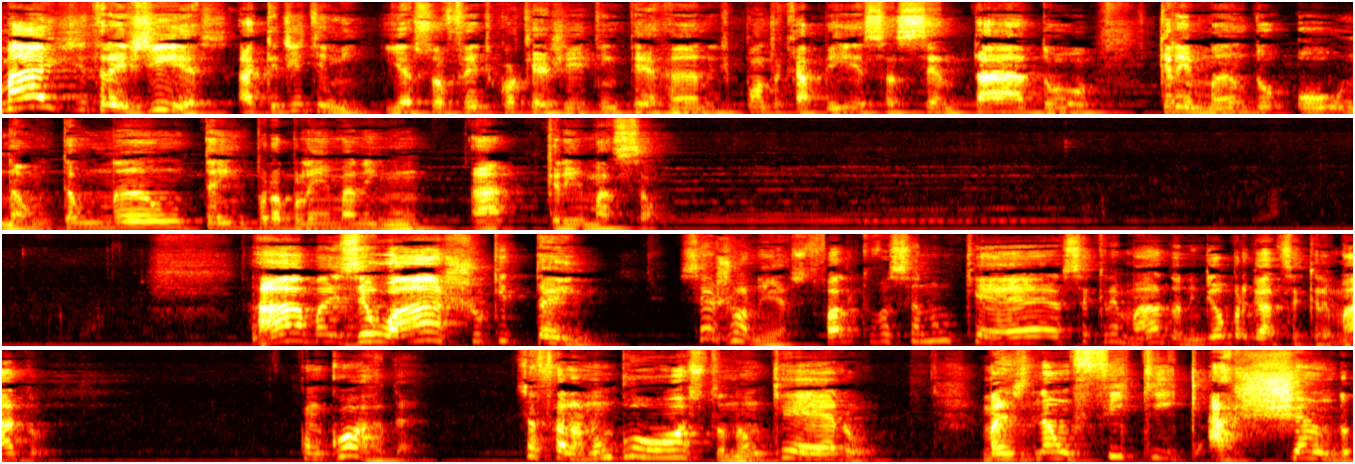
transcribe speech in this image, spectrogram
Mais de três dias, acredite em mim, ia sofrer de qualquer jeito, enterrando de ponta cabeça, sentado, cremando ou não. Então não tem problema nenhum a cremação. Ah, mas eu acho que tem. Seja honesto, fala que você não quer ser cremado, ninguém é obrigado a ser cremado. Concorda? Você fala, não gosto, não quero. Mas não fique achando,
